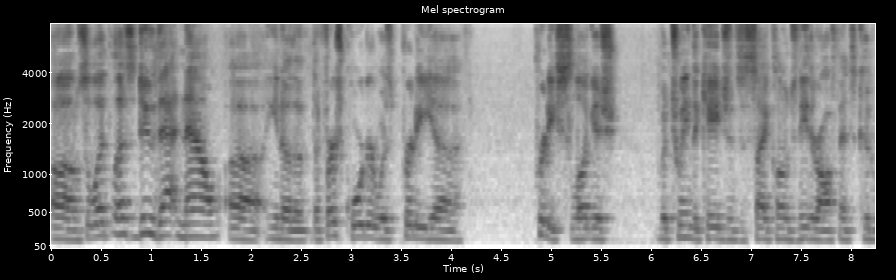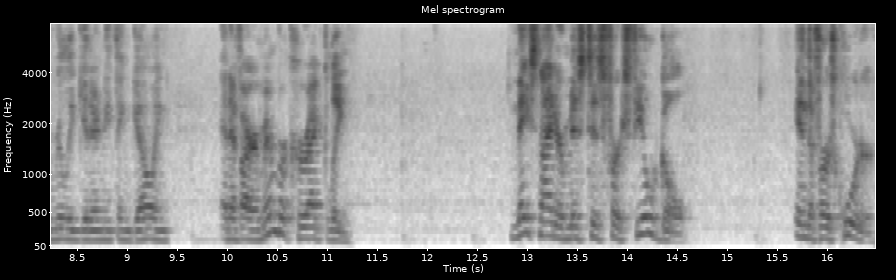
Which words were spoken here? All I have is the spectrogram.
Um, so let, let's do that now. Uh, you know, the, the first quarter was pretty uh, pretty sluggish between the Cajuns and Cyclones. Neither offense could really get anything going. And if I remember correctly, Nate Snyder missed his first field goal in the first quarter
